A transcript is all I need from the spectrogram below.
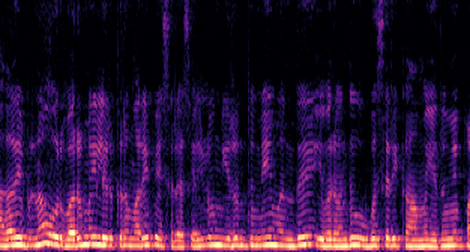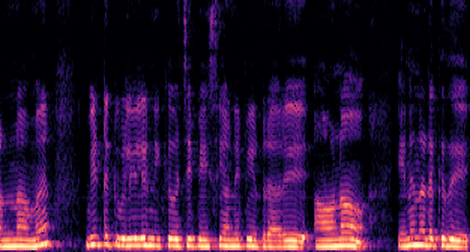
அதாவது எப்படின்னா ஒரு வறுமையில் இருக்கிற மாதிரி பேசுகிற செல்வம் இருந்துமே வந்து இவர் வந்து உபசரிக்காமல் எதுவுமே பண்ணாமல் வீட்டுக்கு வெளியிலே நிற்க வச்சு பேசி அனுப்பிடுறாரு. ஆனால் என்ன நடக்குது?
